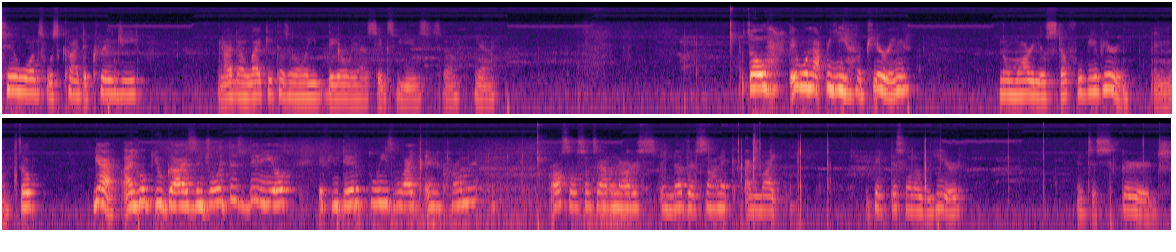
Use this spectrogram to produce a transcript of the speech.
two ones was kind of cringy and I didn't like it because only they only had six views so yeah. So they will not be appearing. No Mario stuff will be appearing anymore. So yeah I hope you guys enjoyed this video. If you did please like and comment also, since I have another, another Sonic, I might pick this one over here into Scourge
